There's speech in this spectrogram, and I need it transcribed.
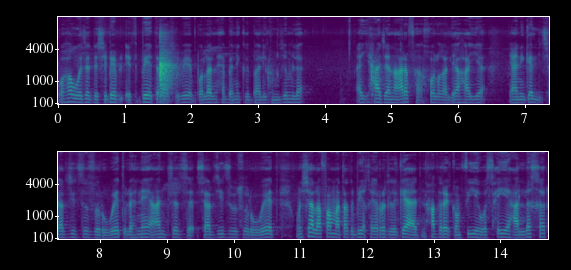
وهو زاد شباب الإثبات راه شباب والله نحب نكذب عليكم جملة. أي حاجة نعرفها خو الغالي هيا. يعني قال لي chargé يت زوز أوروات ولهنا عندي شارجيت زوز روات وإن شاء الله فما تطبيق يا الرجل قاعد نحضر لكم فيه وصحيح على الأخر.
